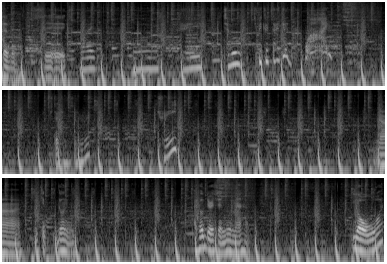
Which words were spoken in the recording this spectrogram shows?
7, 6, 5, 4, 3, 2, Speaker Titan, 1! Starting cigarette. Trade? Nah, you can, don't. I hope there's a new map. Yo, what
